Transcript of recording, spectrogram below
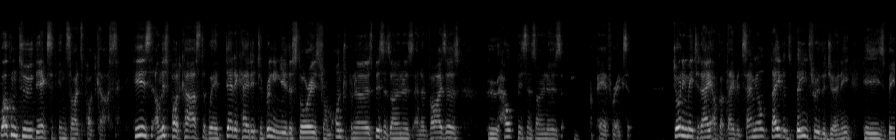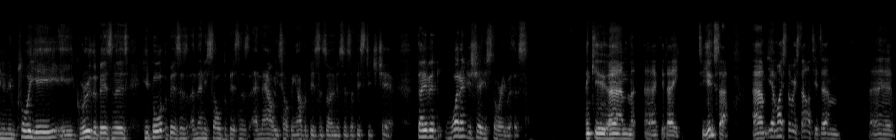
Welcome to the Exit Insights podcast. Here's on this podcast, we're dedicated to bringing you the stories from entrepreneurs, business owners, and advisors who help business owners prepare for exit. Joining me today, I've got David Samuel. David's been through the journey. He's been an employee, he grew the business, he bought the business, and then he sold the business, and now he's helping other business owners as a Vistage chair. David, why don't you share your story with us? Thank you. Um, uh, good day to you, sir. Um, yeah, my story started um, uh,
